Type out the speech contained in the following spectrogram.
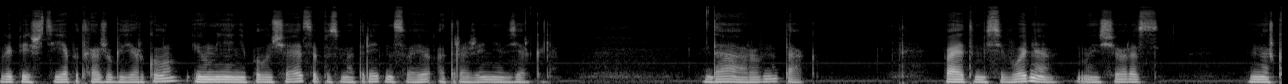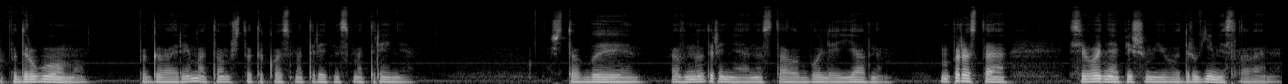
вы пишете «я подхожу к зеркалу, и у меня не получается посмотреть на свое отражение в зеркале». Да, ровно так. Поэтому сегодня мы еще раз немножко по-другому поговорим о том, что такое смотреть на смотрение – чтобы внутреннее оно стало более явным. Мы просто сегодня опишем его другими словами,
